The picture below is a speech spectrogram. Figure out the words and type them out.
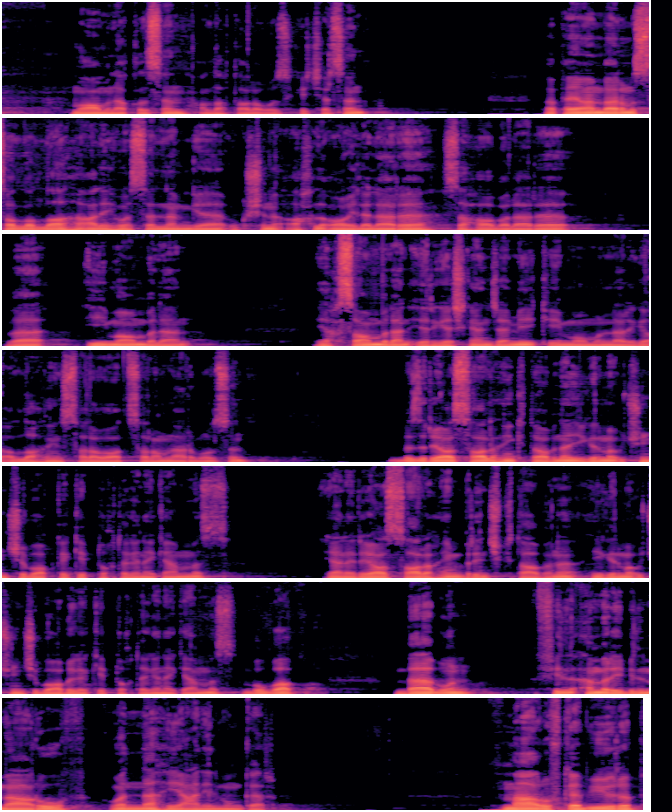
muomala qilsin alloh taolo o'zi kechirsin. Va payg'ambarimiz sollallohu alayhi vasallamga u kishini ahli oilalari sahobalari va iymon bilan ehson bilan ergashgan jamiki mo'minlarga allohning salovat salomlari bo'lsin. Biz riyoz solihin kitobidan yigirma uchinchi bobga kelib to'xtagan ekanmiz. Ya'ni riyoz solihin birinchi kitobini yigirma uchinchi bobiga kelib to'xtagan ekanmiz. Bu bob babun fil amri bil ma'ruf va nahyi anil munkar. Ma'rufga buyurib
